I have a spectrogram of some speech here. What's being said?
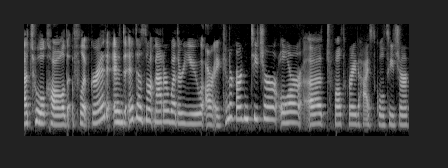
a tool called Flipgrid. And it does not matter whether you are a kindergarten teacher or a 12th grade high school teacher.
